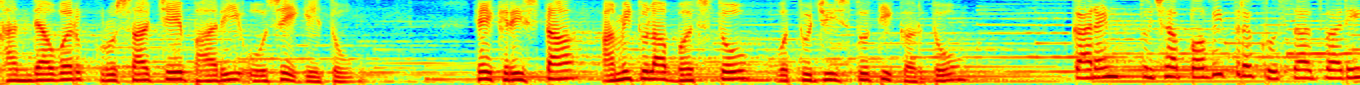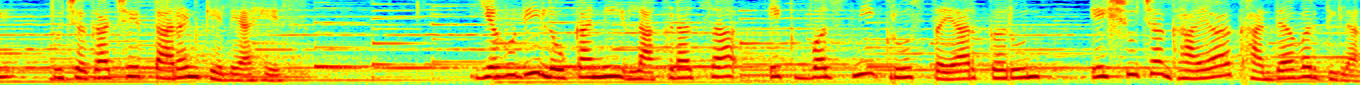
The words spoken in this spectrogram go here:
खांद्यावर क्रुसाचे भारी ओझे घेतो. हे ख्रिस्ता आम्ही तुला भजतो व तुझी स्तुती करतो. कारण तुझ्या पवित्र क्रुसाद्वारे तू जगाचे तारण केले आहेस. यहुदी लोकांनी लाकडाचा एक वजनी क्रूस तयार करून येशूच्या घायाळ खांद्यावर दिला.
